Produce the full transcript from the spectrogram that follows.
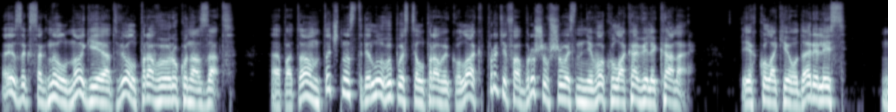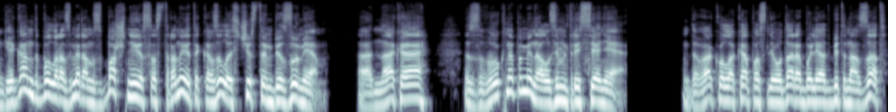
Айзек согнул ноги и отвёл правую руку назад. А потом точно стрелу выпустил правый кулак против обрушившегося на него кулака великана. Их кулаки ударились. Гигант был размером с башню, со стороны это казалось чистым безумием. Однако звук напоминал землетрясение. Два кулака после удара были отбиты назад,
